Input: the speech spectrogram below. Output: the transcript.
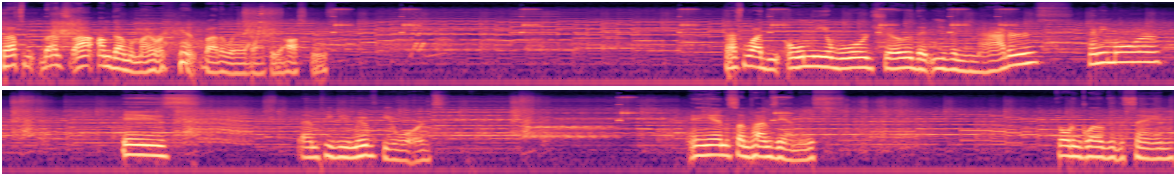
That's that's I'm done with my rant, by the way, about the Oscars. That's why the only award show that even matters anymore is MTV Movie Awards. And sometimes the Emmys. Golden Globes are the same.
